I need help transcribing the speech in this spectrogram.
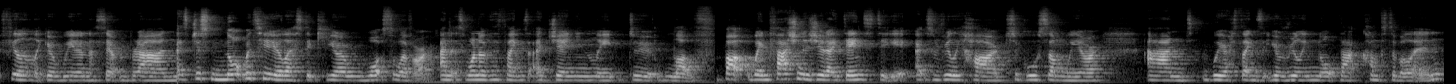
feeling like you're wearing a certain brand. It's just not materialistic here whatsoever and it's one of the things that I genuinely do love. But when fashion is your identity, it's really hard to go somewhere and wear things that you're really not that comfortable in.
